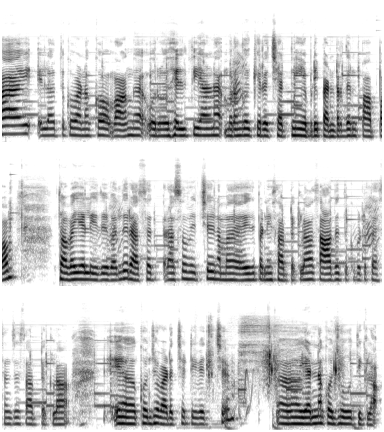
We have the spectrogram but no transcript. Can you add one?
ஹாய் எல்லாத்துக்கும் வணக்கம். வாங்க ஒரு ஹெல்த்தியான முருங்கைக்கீரை சட்னி எப்படி பண்ணுறதுன்னு பார்ப்போம். துவையல் இது வந்து ரச ரசம் வச்சு நம்ம இது பண்ணி சாப்பிட்டுக்கலாம். சாதத்துக்கு போட்டு பிசைஞ்சு சாப்பிட்டுக்கலாம். கொஞ்சம் வடச்சட்டி வச்சு எண்ணெய் கொஞ்சம் ஊற்றிக்கலாம்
